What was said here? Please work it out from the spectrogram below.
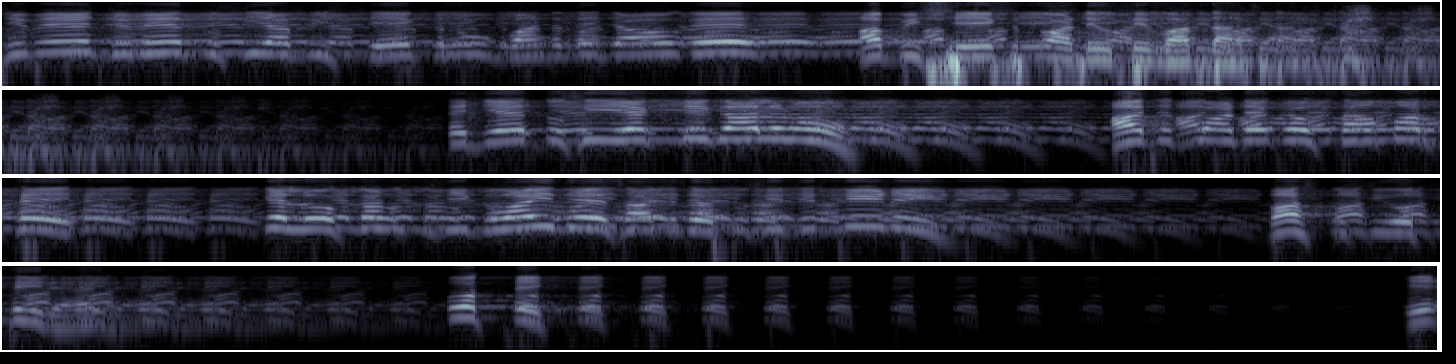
ਜਿਵੇਂ ਜਿਵੇਂ ਤੁਸੀਂ ਅਭਿਸ਼ੇਕ ਨੂੰ ਵੰਡਦੇ ਜਾਓਗੇ, ਅਭਿਸ਼ੇਕ ਤੁਹਾਡੇ ਉੱਤੇ ਵਧਦਾ ਜਾਏਗਾ ਤੇ ਜੇ ਤੁਸੀਂ ਇੱਕ ਹੀ ਗੱਲ ਨੂੰ ਅੱਜ ਤੁਹਾਡੇ ਕੋਲ ਸਾਮਰਥ ਹੈ ਕਿ ਲੋਕਾਂ ਨੂੰ ਤੁਸੀਂ ਗਵਾਹੀ ਦੇ ਸਕਦੇ ਹੋ, ਤੁਸੀਂ ਦਿੱਤੀ ਨਹੀਂ, ਬਸ ਤੁਸੀਂ ਉੱਥੇ ਹੀ ਰਹਿ ਗਏ। ਉੱਥੇ ਇਹ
